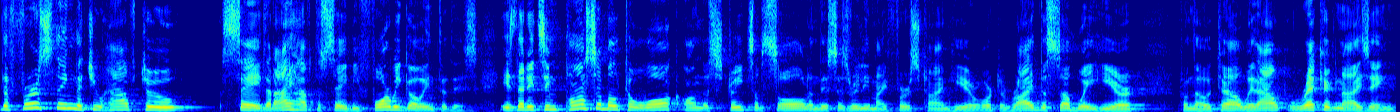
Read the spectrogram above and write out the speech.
The first thing that you have to say, that I have to say before we go into this, is that it's impossible to walk on the streets of Seoul, and this is really my first time here, or to ride the subway here from the hotel without recognizing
